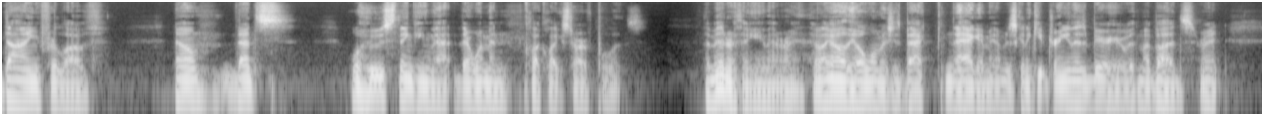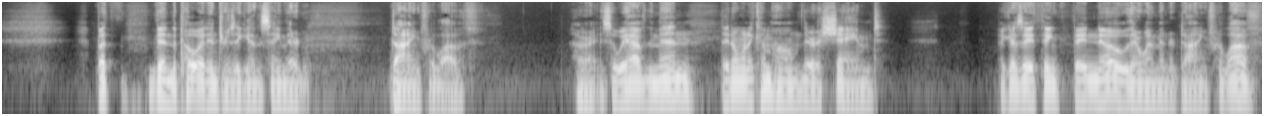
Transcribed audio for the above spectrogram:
dying for love. No, that's, well, who's thinking that? Their women cluck like starved pullets. The men are thinking that, right? They're like, oh, the old woman, she's back nagging me. I'm just going to keep drinking this beer here with my buds, right? But then the poet enters again saying they're dying for love. All right, so we have the men, they don't want to come home. They're ashamed because they think they know their women are dying for love.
